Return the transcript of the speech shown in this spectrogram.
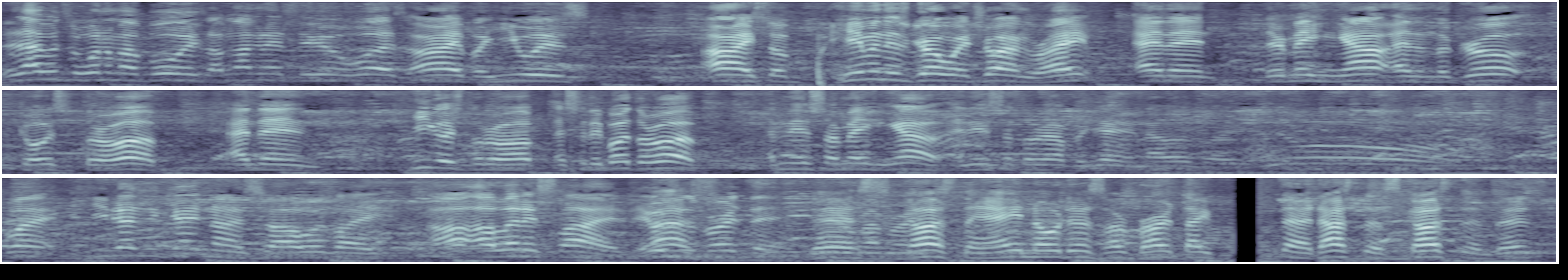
This happened to one of my boys. I'm not gonna say who it was. All right, but he was. All right, so him and this girl were drunk, right? And then they're making out, and then the girl goes to throw up, and then he goes to throw up, and so they both throw up, and then they start making out, and they start throwing up again. And I was like. But he doesn't get none, so I was like, I'll, I'll let it slide. It was his birthday. Disgusting. I disgusting. Ain't know this her birthday. F- that. That's disgusting, bitch.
